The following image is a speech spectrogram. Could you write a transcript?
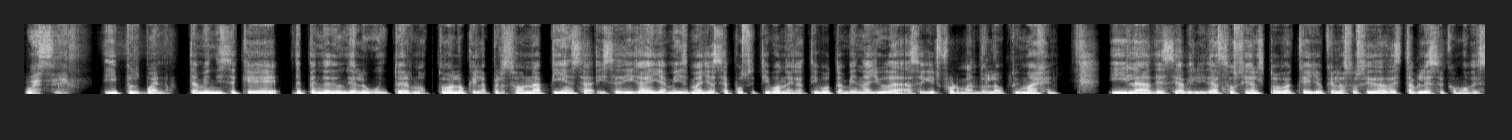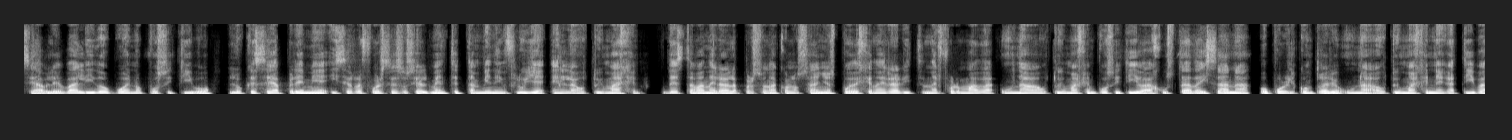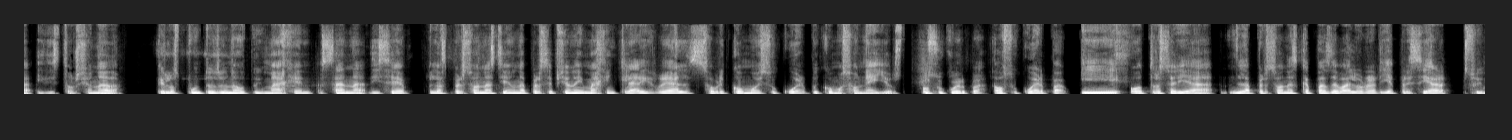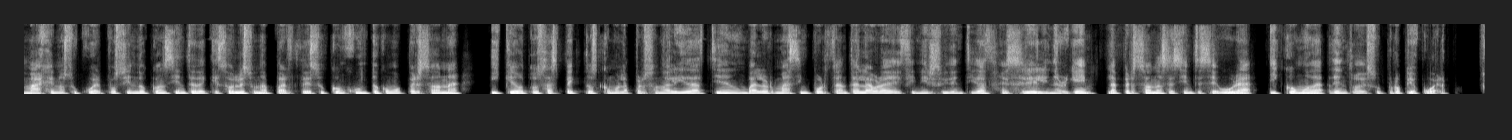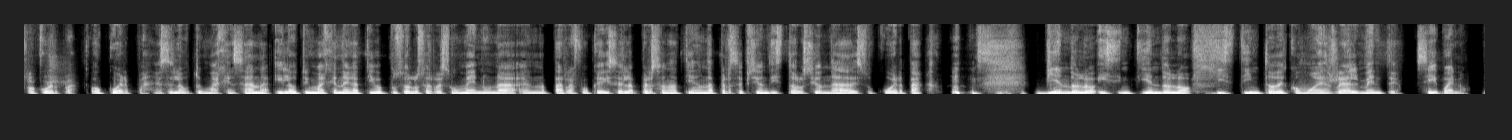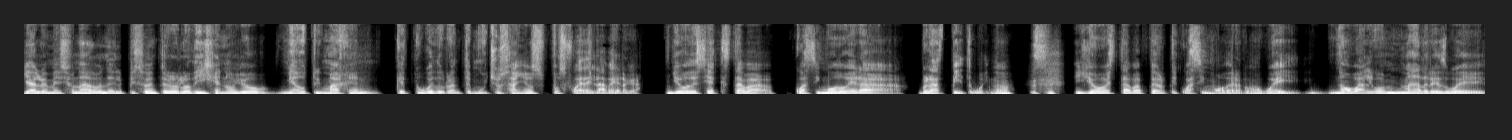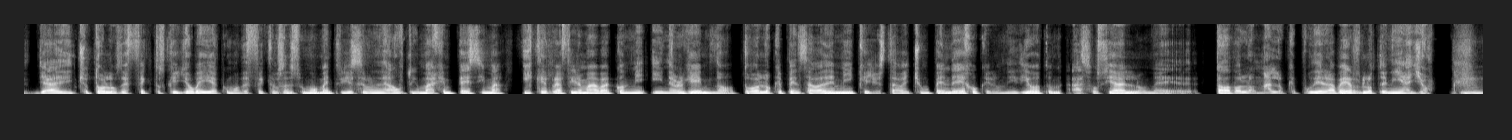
Pues sí. Y pues bueno, también dice que depende de un diálogo interno. Todo lo que la persona piensa y se diga ella misma, ya sea positivo o negativo, también ayuda a seguir formando la autoimagen. Y la deseabilidad social, todo aquello que la sociedad establece como deseable, válido, bueno, positivo, lo que se apremie y se refuerce socialmente, también influye en la autoimagen. De esta manera, la persona con los años puede generar y tener formada una autoimagen positiva, ajustada y sana, o por el contrario, una autoimagen negativa y distorsionada que los puntos de una autoimagen sana, dice, las personas tienen una percepción de imagen clara y real sobre cómo es su cuerpo y cómo son ellos. O su cuerpo. O su cuerpo. Y otro sería, la persona es capaz de valorar y apreciar su imagen o su cuerpo, siendo consciente de que solo es una parte de su conjunto como persona y que otros aspectos como la personalidad tienen un valor más importante a la hora de definir su identidad. Ese sería el inner game. La persona se siente segura y cómoda dentro de su propio cuerpo. O cuerpa. O cuerpa. Esa es la autoimagen sana. Y la autoimagen negativa, pues solo se resume en una, en un párrafo que dice la persona tiene una percepción distorsionada de su cuerpo, viéndolo y sintiéndolo distinto de cómo es realmente. Sí, bueno, ya lo he mencionado en el episodio anterior, lo dije, no? Yo, mi autoimagen que tuve durante muchos años, pues fue de la verga. Yo decía que estaba Quasimodo era Brad Pitt, güey, ¿no? Y yo estaba peor que Quasimodo, era como, güey, no valgo madres, güey. Ya he dicho todos los defectos que yo veía como defectos en su momento y esa era una autoimagen pésima y que reafirmaba con mi inner game, ¿no? Todo lo que pensaba de mí, que yo estaba hecho un pendejo, que era un idiota, un asocial, un, eh, todo lo malo que pudiera haber, lo tenía yo.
